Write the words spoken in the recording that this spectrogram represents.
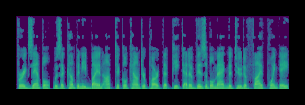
for example, was accompanied by an optical counterpart that peaked at a visible magnitude of 5.8,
